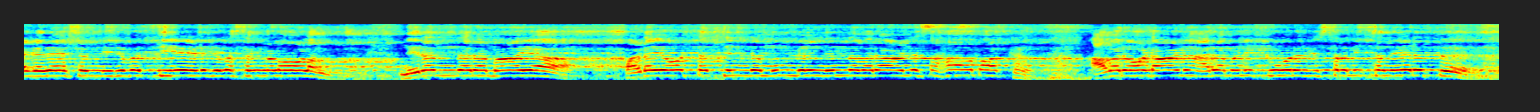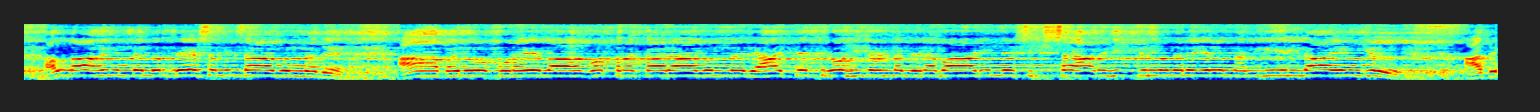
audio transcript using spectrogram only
ഏകദേശം ഇരുപത്തിയേഴ് ദിവസങ്ങളോളം നിരന്തരമായ പടയോട്ടത്തിന്റെ മുമ്പിൽ നിന്നവരാണ് സഹാബാക്കൾ. അവരോടാണ് അരമണിക്കൂർ വിശ്രമിച്ച നേരത്ത് അള്ളാഹുവിന്റെ നിർദ്ദേശമുണ്ടാകുന്നത്. ആ ബനു കുറേല ഗോത്രക്കാരാകുന്ന രാജ്യദ്രോഹികളുടെ നിലപാടിന് ശിക്ഷ അർഹിക്കുന്ന നിലയിൽ നൽകിയില്ല എങ്കിൽ അത്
